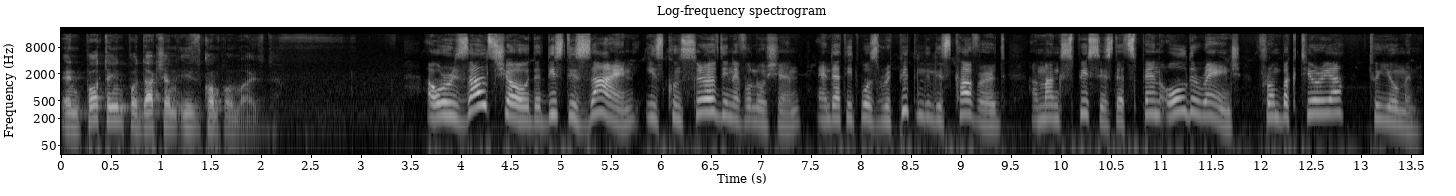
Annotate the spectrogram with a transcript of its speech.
and protein production is compromised. Our results show that this design is conserved in evolution and that it was repeatedly discovered among species that span all the range from bacteria to human.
